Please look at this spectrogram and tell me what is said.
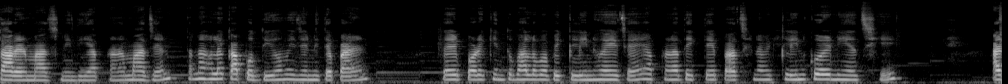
তারের মাজনি দিয়ে আপনারা মাজেন, তা না হলে কাপড় দিয়েও মেজে নিতে পারেন। তো এরপরে কিন্তু ভালোভাবে ক্লিন হয়ে যায়। আপনারা দেখতেই পাচ্ছেন আমি ক্লিন করে নিয়েছি। আর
